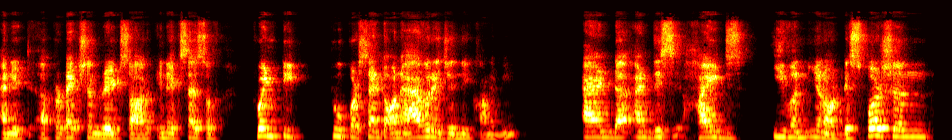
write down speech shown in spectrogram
and it uh, protection rates are in excess of 22% on average in the economy and uh, and this hides even you know dispersion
